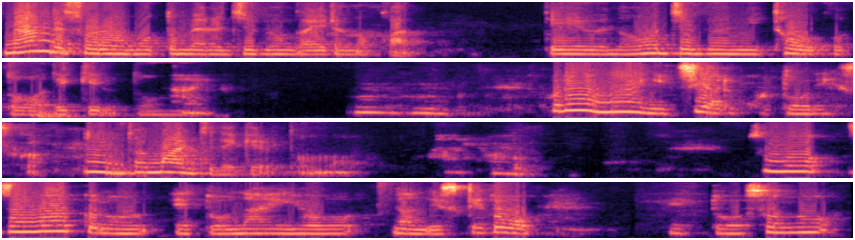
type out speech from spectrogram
なんでそれを求める自分がいるのかっていうのを自分に問うことはできると思う。はいうんうん。これは毎日やることですか？うん、それ毎日できると思はいはい。そのザワークの、えっと、内容なんですけど、えっと、その、ん？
